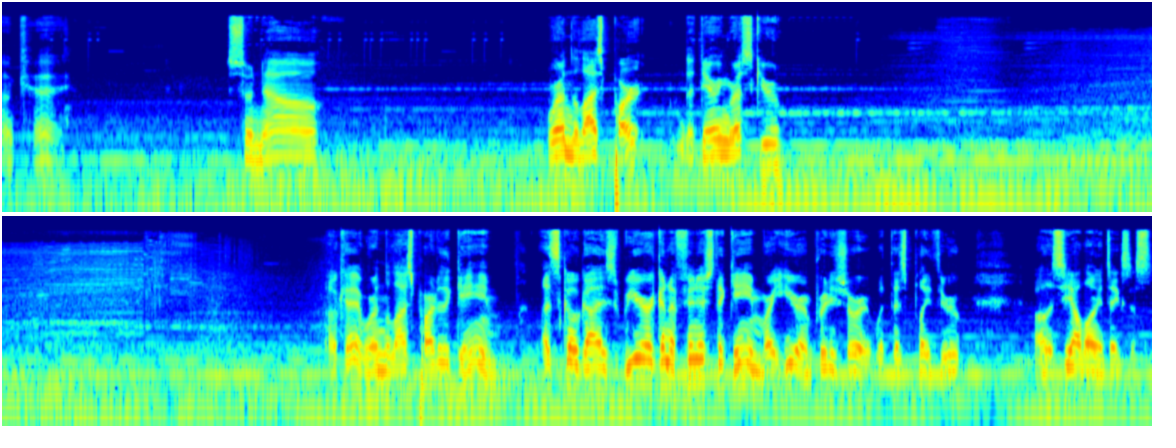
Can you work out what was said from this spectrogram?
Okay. So now we're on the last part, the daring rescue. Okay, we're in the last part of the game. Let's go, guys. We are gonna finish the game right here. I'm pretty sure with this playthrough. Let's see how long it takes us.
